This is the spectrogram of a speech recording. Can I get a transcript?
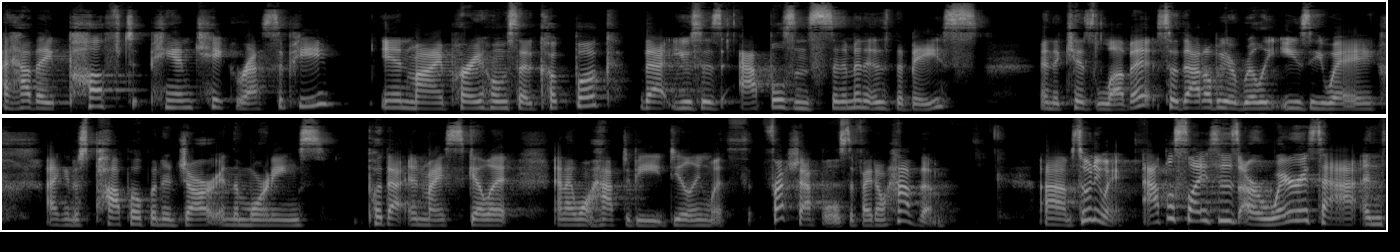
I have a puffed pancake recipe in my Prairie Homestead cookbook that uses apples and cinnamon as the base, and the kids love it. So that'll be a really easy way. I can just pop open a jar in the mornings, put that in my skillet, and I won't have to be dealing with fresh apples if I don't have them. Um, so, anyway, apple slices are where it's at. And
